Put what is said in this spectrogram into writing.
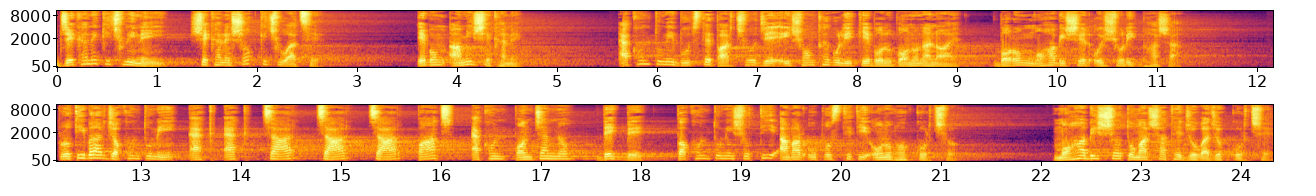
যেখানে কিছুই নেই, সেখানে সবকিছু আছে। এবং আমি সেখানে। এখন তুমি বুঝতে পারছ যে এই সংখ্যাগুলি কেবল গণনা নয়, বরং মহাবিশ্বের ঐশ্বরিক ভাষা। প্রতিবার যখন তুমি এক এক, চার চার চার, পাঁচ, এখন পঞ্চান্ন দেখবে, তখন তুমি সত্যি আমার উপস্থিতি অনুভব করছ। মহাবিশ্ব তোমার সাথে যোগাযোগ করছে।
